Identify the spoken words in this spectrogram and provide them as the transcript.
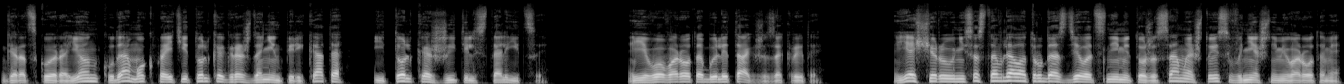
городской район, куда мог пройти только гражданин Переката и только житель столицы. Его ворота были также закрыты. Ящеру не составляло труда сделать с ними то же самое, что и с внешними воротами,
